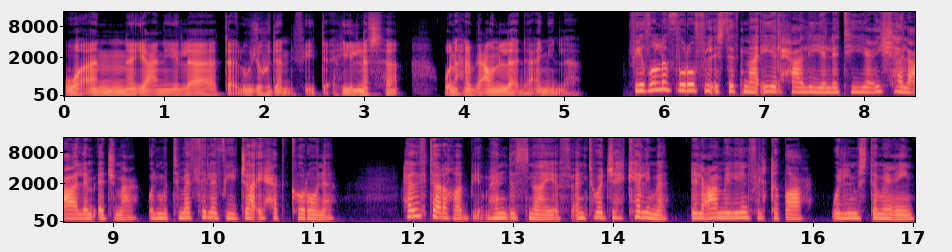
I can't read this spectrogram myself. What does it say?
وأن يعني لا تألو جهدا في تأهيل نفسها ونحن بعون الله داعمين لها. في ظل الظروف الاستثنائية الحالية التي يعيشها العالم أجمع والمتمثلة في جائحة كورونا، هل ترغب مهندس نايف أن توجه كلمة للعاملين في القطاع وللمستمعين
